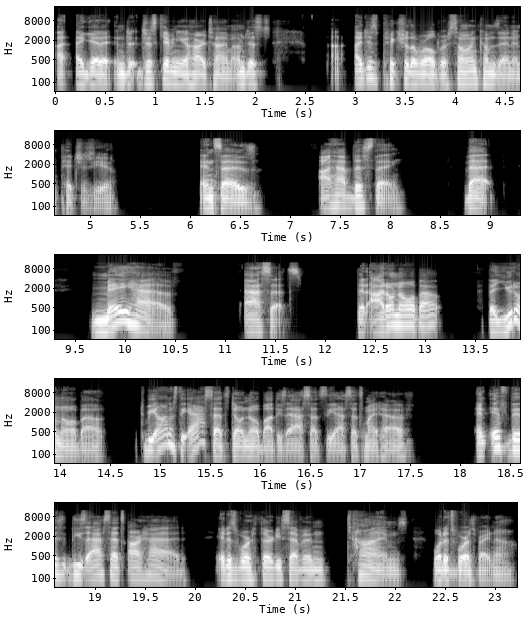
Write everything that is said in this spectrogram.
I, I get it. And ju- just giving you a hard time. I'm just, I- I just picture the world where someone comes in and pitches you and says, I have this thing that may have assets that I don't know about, that you don't know about. To be honest, the assets don't know about these assets the assets might have. And if this, these assets are had, it is worth 37 times what it's worth right now.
